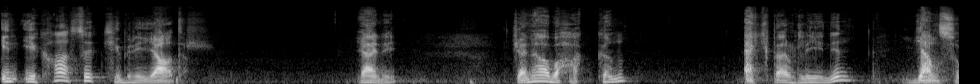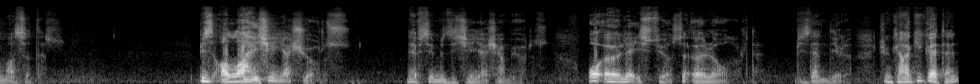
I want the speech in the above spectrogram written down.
inikası kibriyadır. Yani Cenab-ı Hakk'ın ekberliğinin yansımasıdır. Biz Allah için yaşıyoruz. Nefsimiz için yaşamıyoruz. O öyle istiyorsa öyle olur da. Bizden değil. Çünkü hakikaten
